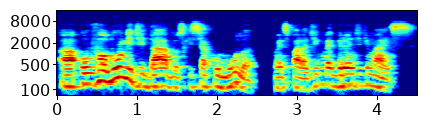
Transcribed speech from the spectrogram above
Ah, o volume de dados que se acumula com esse paradigma é grande demais.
